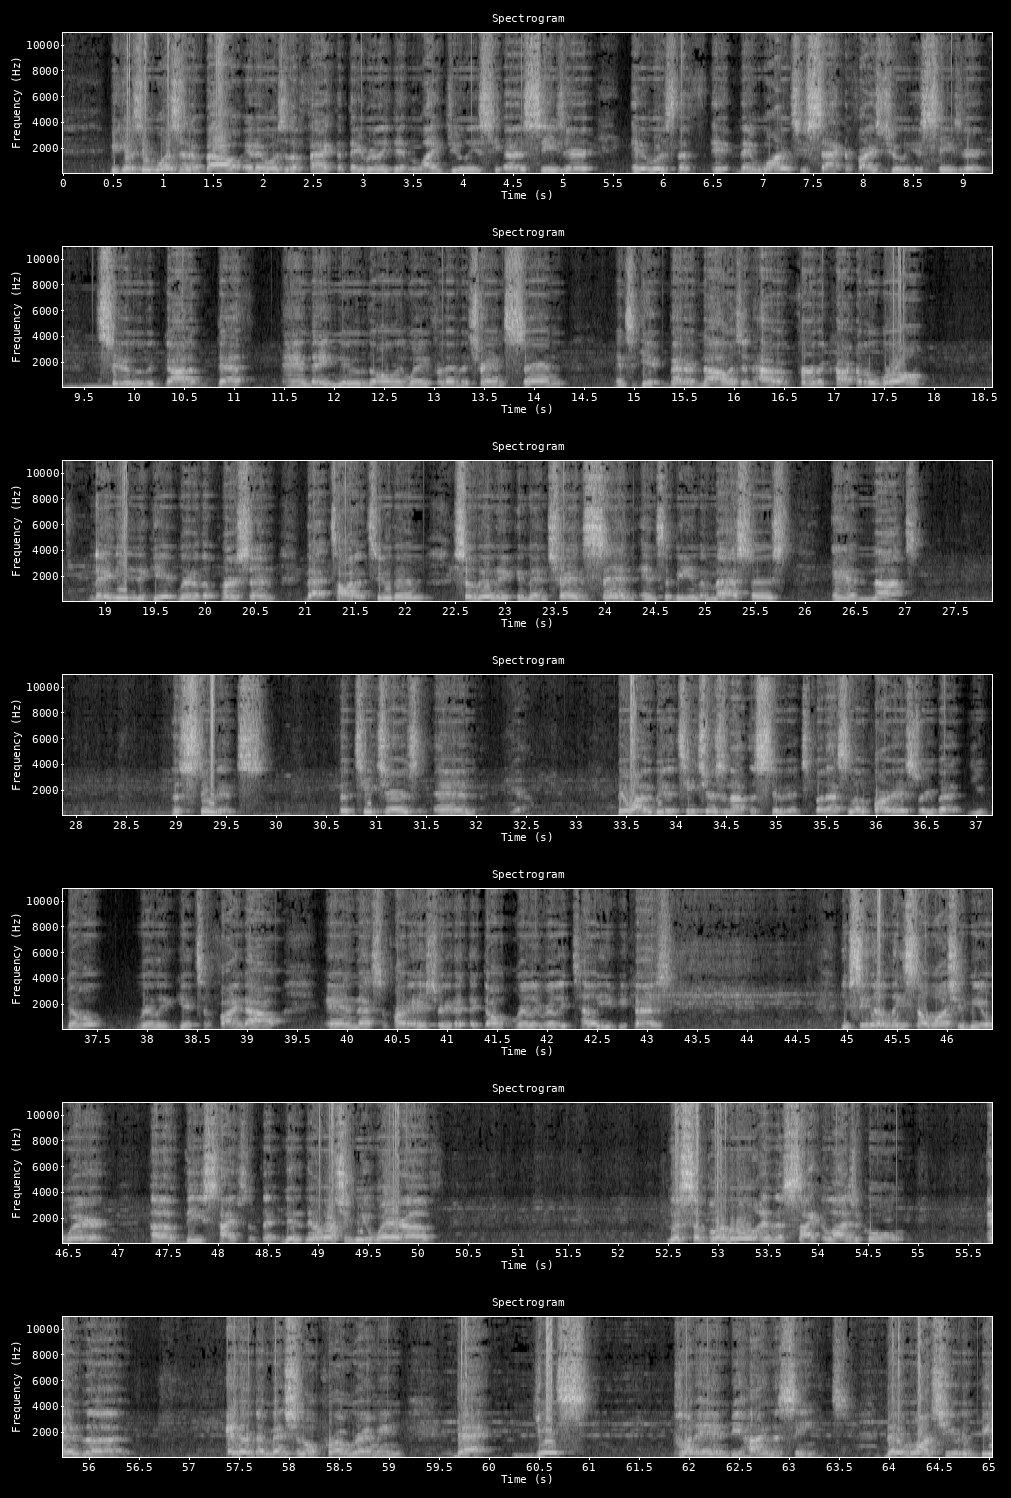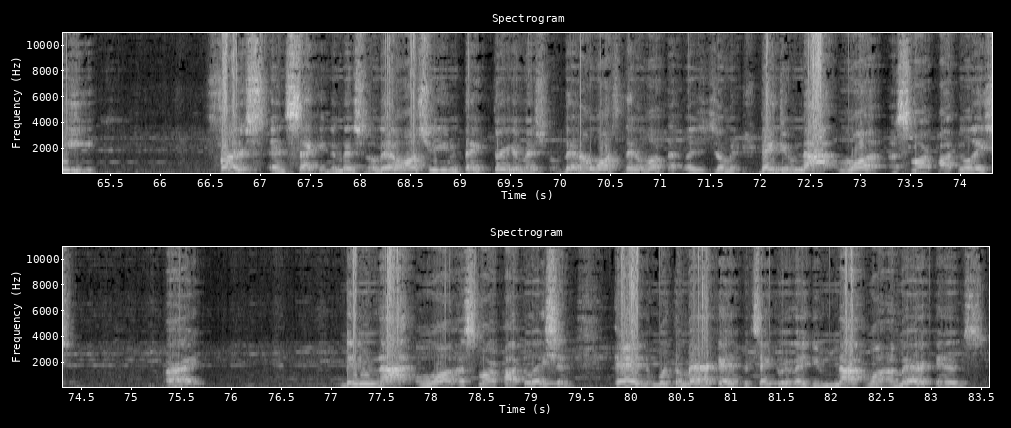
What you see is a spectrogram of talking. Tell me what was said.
because it wasn't about and it wasn't the fact that they really didn't like Julius uh, Caesar. It was the it, they wanted to sacrifice Julius Caesar to the god of death, and they knew the only way for them to transcend and to get better knowledge and how to further conquer the world they needed to get rid of the person that taught it to them so then they can then transcend into being the masters and not the students, the teachers, and yeah. They wanted to be the teachers and not the students. But that's a little part of history that you don't really get to find out. And that's the part of history that they don't really, really tell you because you see, the elites don't want you to be aware of these types of things. They, they want you to be aware of the subliminal and the psychological and the interdimensional programming that gets put in behind the scenes. They want you to be first and second dimensional. They don't want you to even think three dimensional. They don't want they don't want that, ladies and gentlemen. They do not want a smart population. All right? They do not want a smart population. And with America in particular, they do not want Americans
